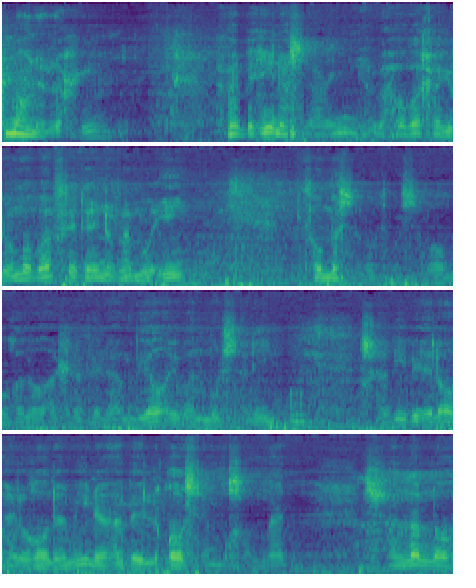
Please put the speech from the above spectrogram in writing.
الرحمن الرحیم. و بهی نستعین و هو خیر موفق و معین ثم الصلاة والسلام اشرف الانبیاء والمرسلین. حبیب اله العالمین ابی القاسم محمد صلی الله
